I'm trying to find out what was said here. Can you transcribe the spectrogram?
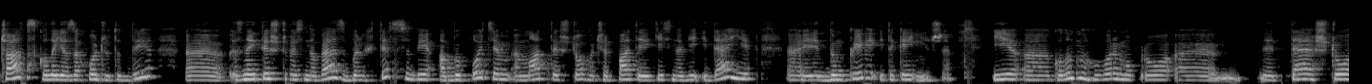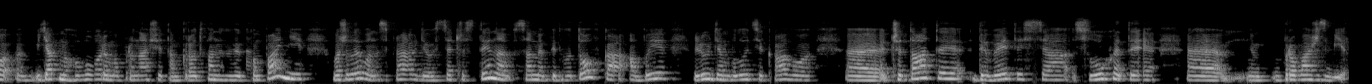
час, коли я заходжу туди, знайти щось нове, зберегти собі, аби потім мати з чого черпати якісь нові ідеї, думки і таке інше. І е, коли ми говоримо про е, те, що як ми говоримо про наші там краудфандингові компанії, важливо насправді ось ця частина, саме підготовка, аби людям було цікаво е, читати, дивитися, слухати е, про ваш збір.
